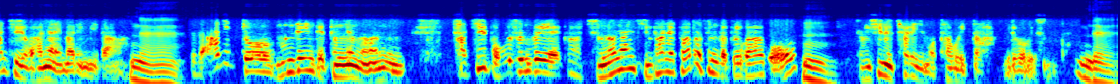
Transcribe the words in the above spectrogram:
앉히려고 하냐 이 말입니다. 네. 그래서 아직도 문재인 대통령은 4.7 보궐선거에 그 준엄한 심판을 받았음에도 불구하고 음. 정신을 차리지 못하고 있다 이렇게 보고 있습니다. 네.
